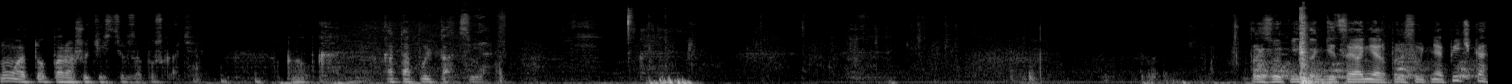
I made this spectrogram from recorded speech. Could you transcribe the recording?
Ну, а то парашутистів запускати. Кнопка. Катапультація. Присутній кондиціонер, присутня пічка.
